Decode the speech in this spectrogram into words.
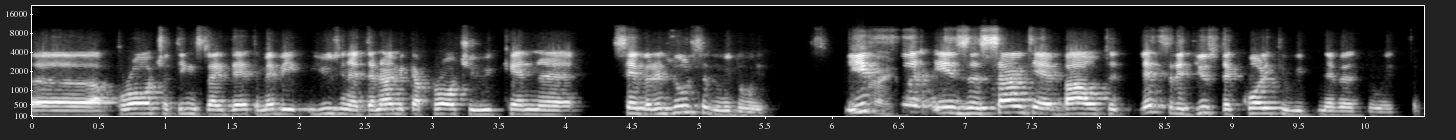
uh, approach or things like that. Maybe using a dynamic approach we can uh, save resources we do it if right. is something about let's reduce the quality, we'd never do it.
